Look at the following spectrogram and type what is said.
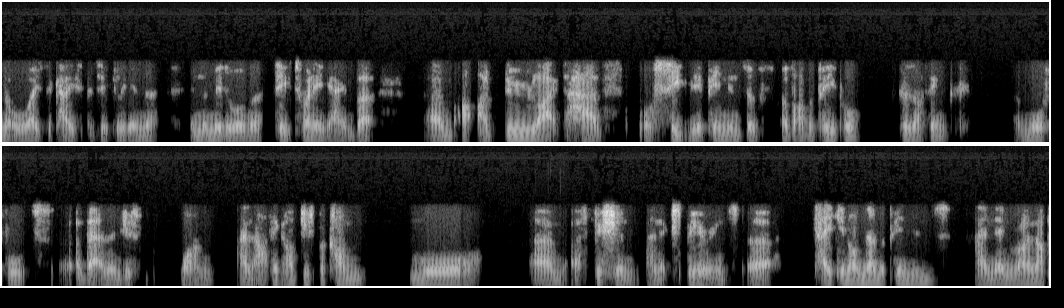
not always the case, particularly in the in the middle of a T20 game. But um, I, I, do like to have or seek the opinions of, of other people because I think more thoughts are better than just one. And I think I've just become more um, efficient and experienced at taking on them opinions and then running up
